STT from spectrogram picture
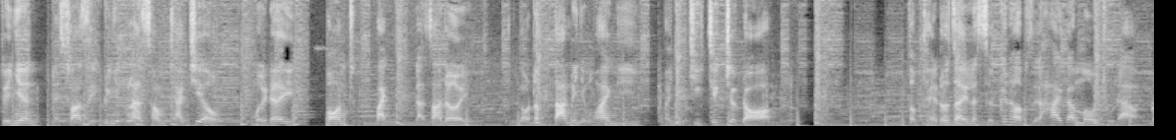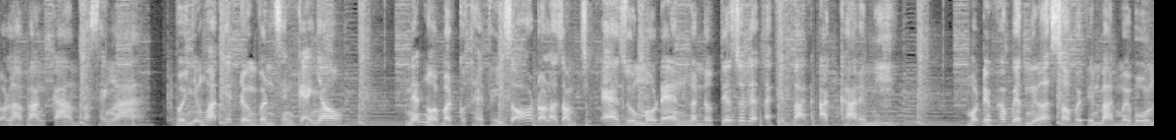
Tuy nhiên, để xoa dịu đi những làn sóng trái chiều, mới đây Bond Back đã ra đời. Nó đập tan đi những hoài nghi và những chỉ trích trước đó. Tổng thể đôi giày là sự kết hợp giữa hai gam màu chủ đạo đó là vàng cam và xanh lá với những họa tiết đường vân xen kẽ nhau. Nét nổi bật có thể thấy rõ đó là dòng chữ Air màu đen lần đầu tiên xuất hiện tại phiên bản Academy một điểm khác biệt nữa so với phiên bản 14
